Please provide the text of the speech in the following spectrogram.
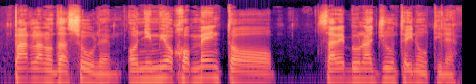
parlano da sole, ogni mio commento sarebbe un'aggiunta inutile.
